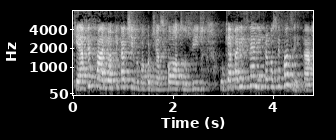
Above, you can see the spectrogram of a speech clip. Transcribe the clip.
que é acessar o aplicativo para curtir as fotos, os vídeos, o que aparecer ali para você fazer, tá?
